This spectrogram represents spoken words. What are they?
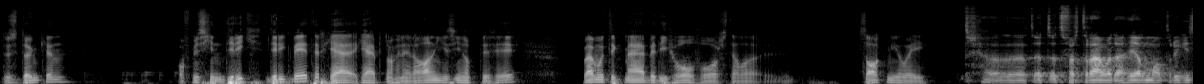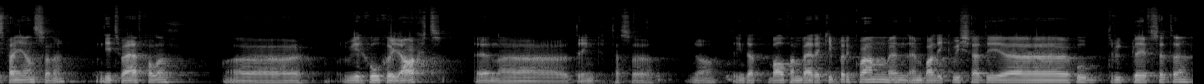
dus Duncan, of misschien Dirk, Dirk beter, jij, jij hebt nog een herhaling gezien op tv. Wat moet ik mij bij die goal voorstellen? Talk me away. Het, het, vertrouwen dat helemaal terug is van Jansen. Hè? Niet twijfelen. Eh, weer goed gejaagd. En ik denk dat ze... Ja, ik denk dat de bal van bij de keeper kwam en, en Balikwisha die eh, goed druk bleef zetten.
